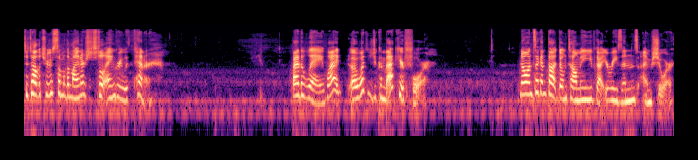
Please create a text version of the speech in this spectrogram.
To tell the truth, some of the miners are still angry with Tenor. By the way, why, uh, what did you come back here for? No, on second thought, don't tell me. You've got your reasons, I'm sure.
